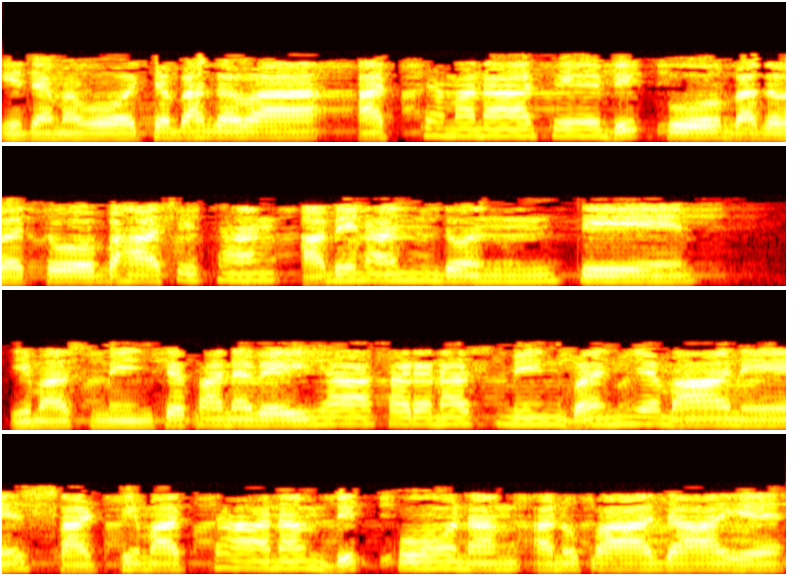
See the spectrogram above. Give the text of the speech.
ඉදම වෝච භගවා අත්තමනාතේ බික්ඛෝ භගවතෝ භාසිතං අබිනන්දුන්ති ඉමස්මින් ච පන වේයා කරනස්මින් බඤ්ඤමානේ සට්ඨිමත්තානම් බික්ඛෝනං අනුපාදාය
